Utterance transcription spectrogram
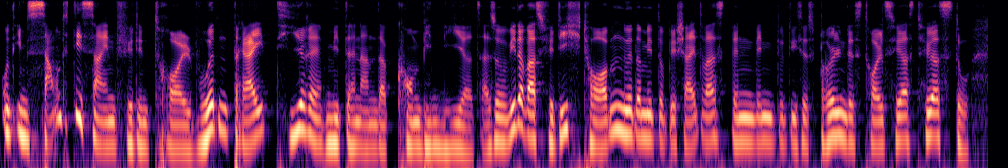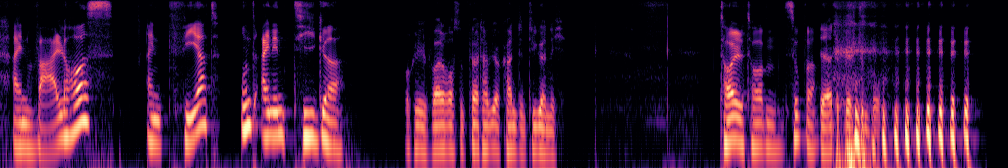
Und im Sounddesign für den Troll wurden drei Tiere miteinander kombiniert. Also wieder was für dich, Torben, nur damit du Bescheid weißt, wenn, wenn du dieses Brüllen des Trolls hörst, hörst du ein Walross, ein Pferd und einen Tiger. Okay, Walross und Pferd habe ich erkannt, den Tiger nicht. Toll, Torben, super. Ja, der hoch.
